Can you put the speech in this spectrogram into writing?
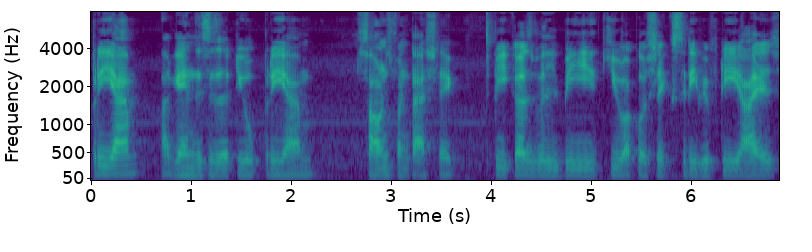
preamp. Again this is a tube preamp, sounds fantastic speakers will be Q Acoustics 350Is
